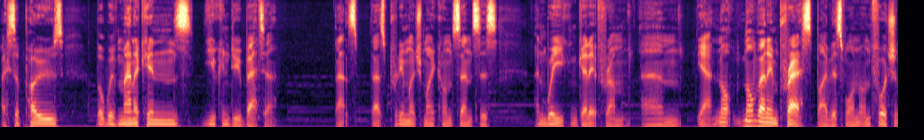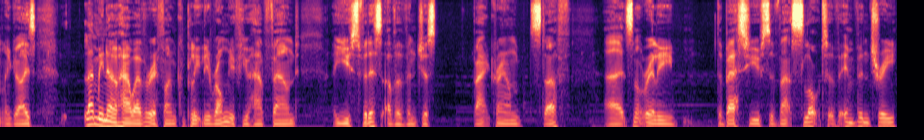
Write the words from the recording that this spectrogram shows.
I suppose, but with mannequins, you can do better. That's that's pretty much my consensus and where you can get it from. Um, yeah, not not that impressed by this one, unfortunately, guys. Let me know, however, if I'm completely wrong, if you have found a use for this other than just background stuff. Uh, it's not really the best use of that slot of inventory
